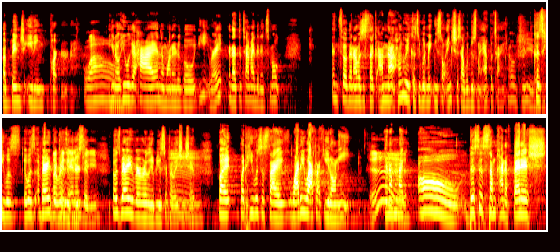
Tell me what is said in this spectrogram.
a binge eating partner. Wow. You know, he would get high and then wanted to go eat, right? And at the time I didn't smoke. And so then I was just like, I'm not hungry because he would make me so anxious I would lose my appetite. Oh, geez. Because he was, it was a very Like his really abusive. energy. Mm. It was very, very really abusive relationship. But but he was just like, why do you act like you don't eat? And I'm like, oh, this is some kind of fetish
